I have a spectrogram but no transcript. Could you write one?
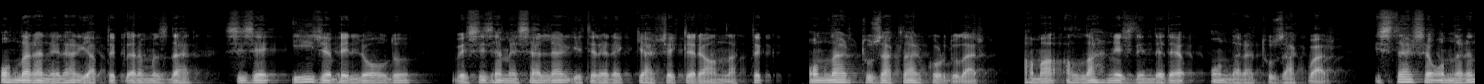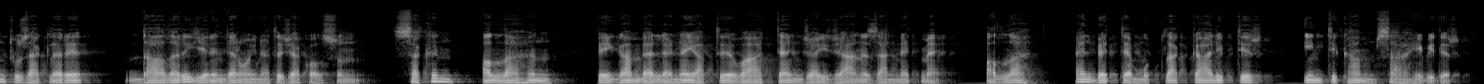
Onlara neler yaptıklarımızda size iyice belli oldu ve size meseller getirerek gerçekleri anlattık. Onlar tuzaklar kurdular ama Allah nezdinde de onlara tuzak var. İsterse onların tuzakları dağları yerinden oynatacak olsun. Sakın Allah'ın peygamberlerine yaptığı vaatten cayacağını zannetme. Allah elbette mutlak galiptir, intikam sahibidir.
